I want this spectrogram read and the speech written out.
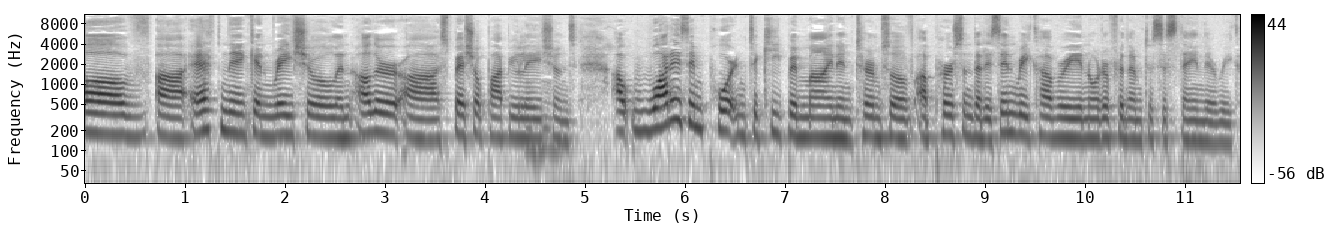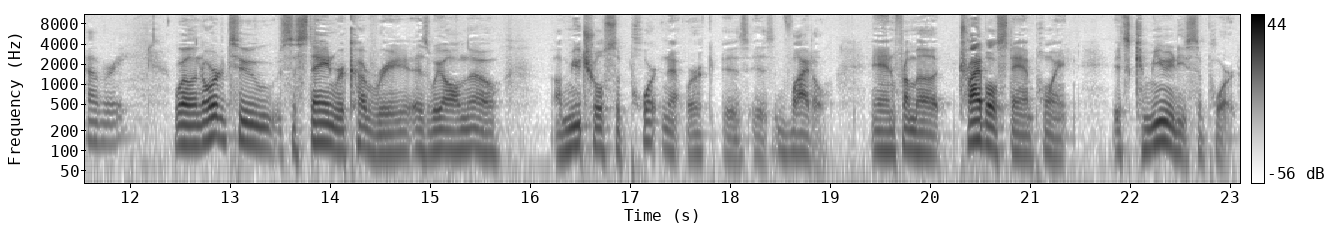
of uh, ethnic and racial and other uh, special populations. Mm-hmm. Uh, what is important to keep in mind in terms of a person that is in recovery in order for them to sustain their recovery? Well, in order to sustain recovery, as we all know, a mutual support network is, is vital. And from a tribal standpoint, it's community support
